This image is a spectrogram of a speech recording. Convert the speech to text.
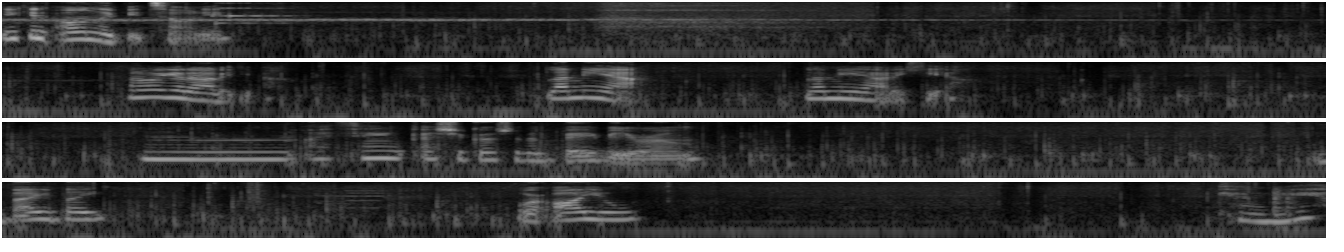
You can only be Tony. How do I get out of here? Let me out. Let me out of here. Hmm, I think I should go to the baby room. Bye bye. Where are you? Can we?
